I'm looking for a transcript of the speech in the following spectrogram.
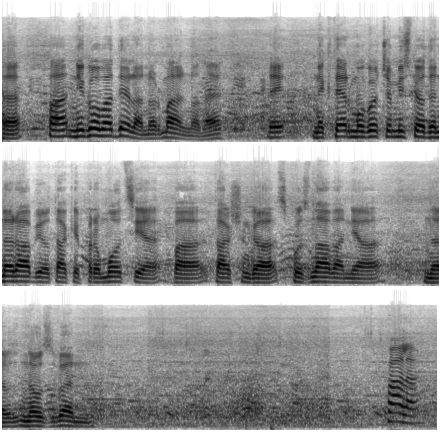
Eh, Pa njegova dela, normalno. Ne. Dej, nekateri mogoče mislijo, da ne rabijo take promocije, pa takšnega spoznavanja na, na vzven. Hvala.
